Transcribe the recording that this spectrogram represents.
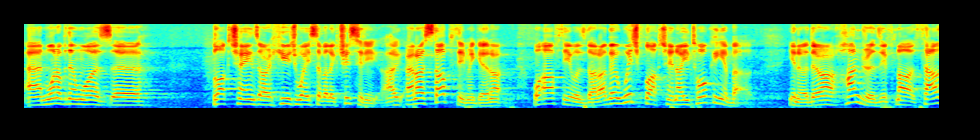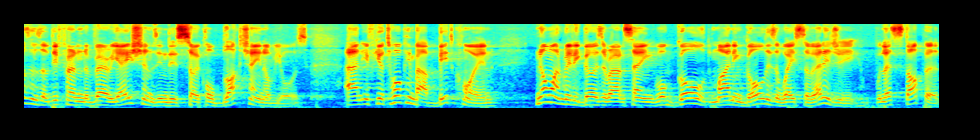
And one of them was uh, blockchains are a huge waste of electricity. I, and I stopped him again. I, well, after he was done, I go, which blockchain are you talking about? You know, there are hundreds, if not thousands of different variations in this so-called blockchain of yours. And if you're talking about Bitcoin, no one really goes around saying, well, gold, mining gold is a waste of energy. Well, let's stop it.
